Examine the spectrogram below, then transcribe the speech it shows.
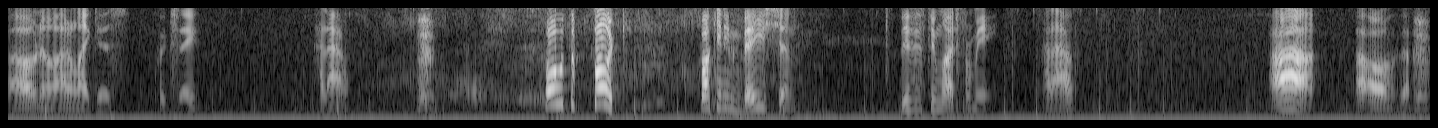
Oh no, I don't like this. Quick save. Hello? oh, what the fuck? Fucking invasion. This is too much for me. Hello? Ah! Uh-oh.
